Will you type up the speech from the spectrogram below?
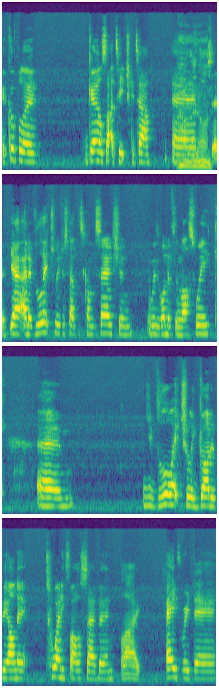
a couple of girls that I teach guitar. Um, right on. So, yeah, and I've literally just had this conversation with one of them last week. Um, you've literally got to be on it 24 7, like every day.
